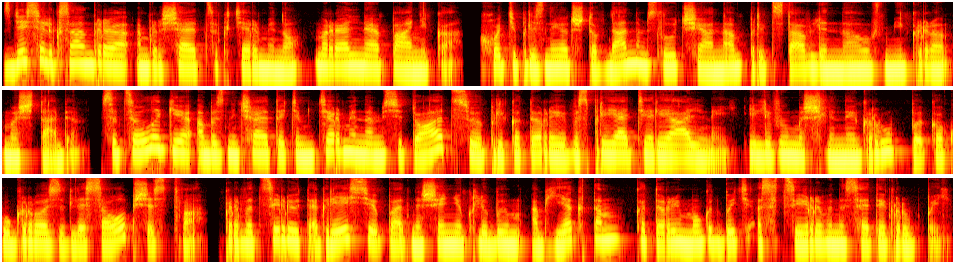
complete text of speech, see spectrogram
Здесь Александра обращается к термину «моральная паника», хоть и признает, что в данном случае она представлена в микромасштабе. Социологи обозначают этим термином ситуацию, при которой восприятие реальной или вымышленной группы как угрозы для сообщества провоцирует агрессию по отношению к любым объектам, которые могут быть ассоциированы с этой группой.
